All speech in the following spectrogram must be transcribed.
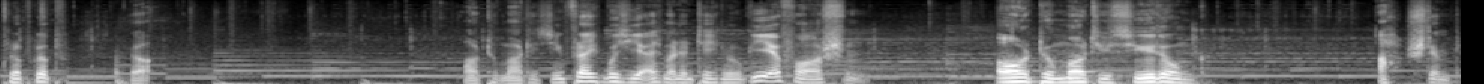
Club, club. Ja. Automatisierung. Vielleicht muss ich erstmal eine Technologie erforschen. Automatisierung. Ach, stimmt.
